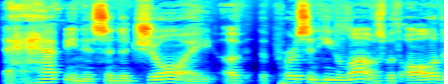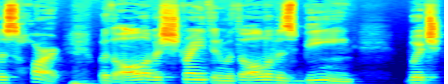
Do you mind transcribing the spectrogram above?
the happiness and the joy of the person he loves with all of his heart, with all of his strength, and with all of his being. Which,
